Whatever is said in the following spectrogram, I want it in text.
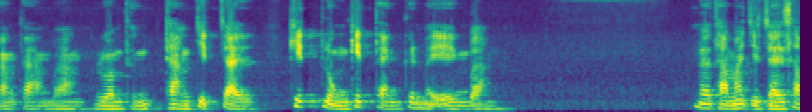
ต่างๆบ้าง รวมถึงทางจิตใจ คิดปรุงคิดแต่งขึ้นมาเองบ้าง แล้วทำให้จิตใจเศร้า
